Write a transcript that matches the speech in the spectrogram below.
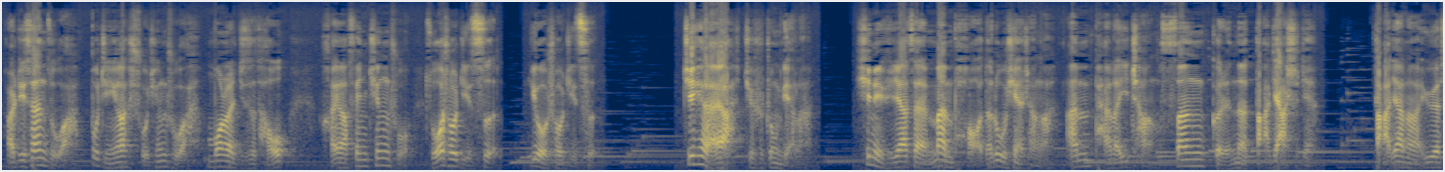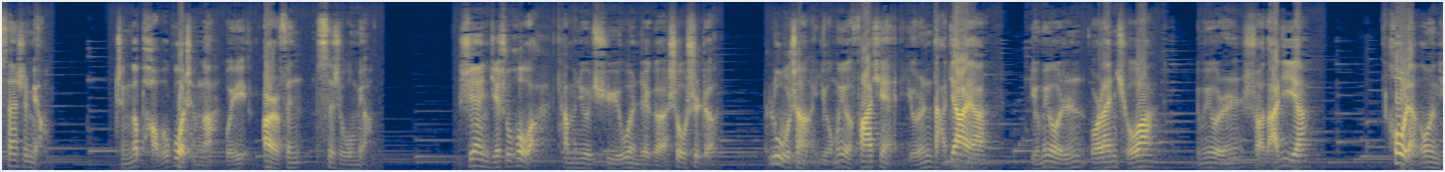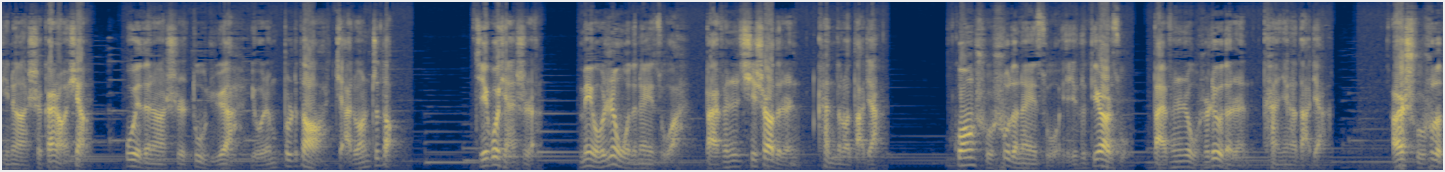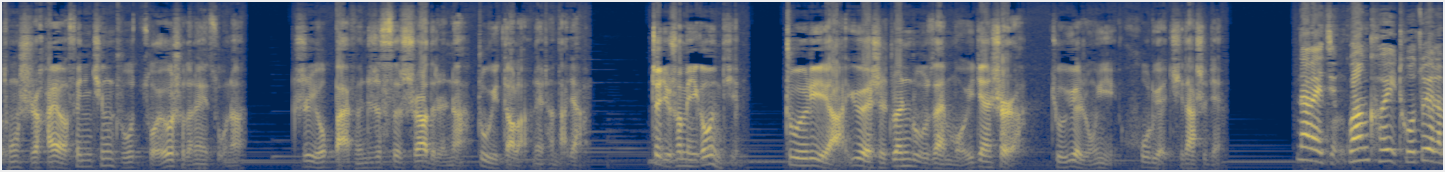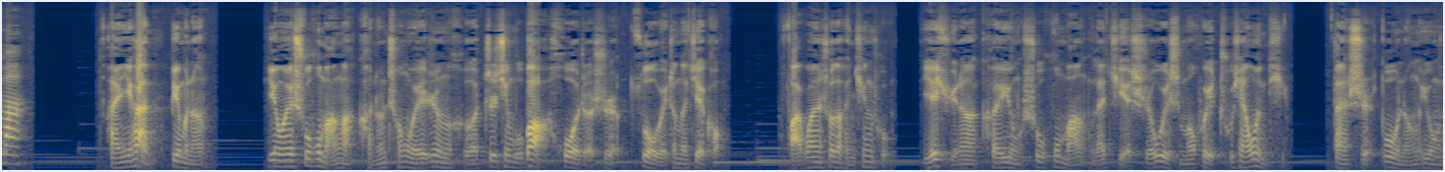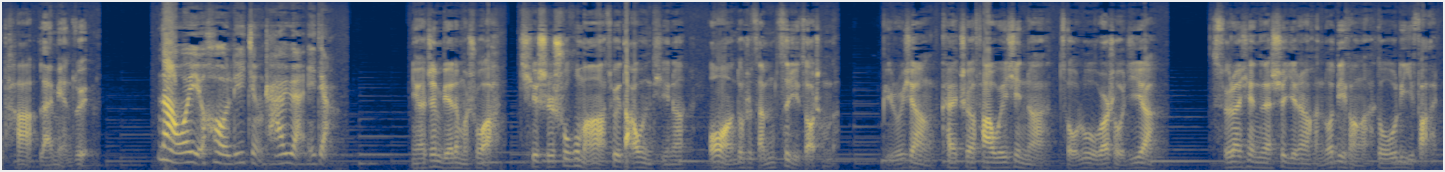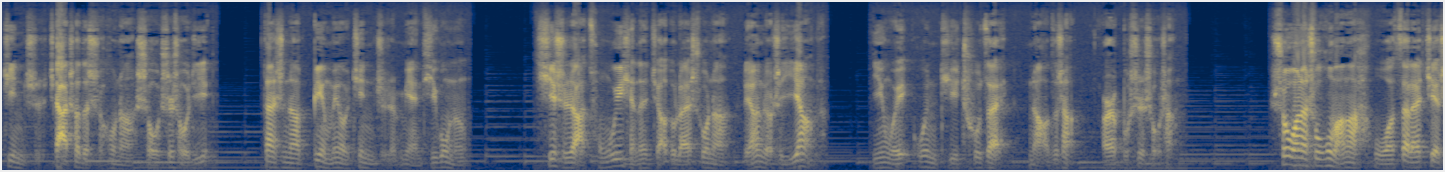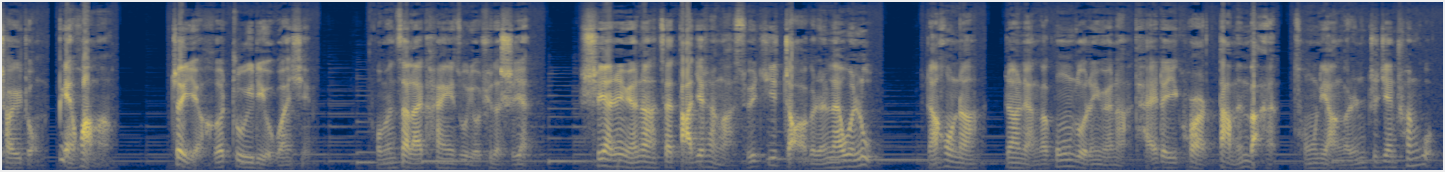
而第三组啊，不仅要数清楚啊摸了几次头，还要分清楚左手几次，右手几次。接下来啊就是重点了。心理学家在慢跑的路线上啊，安排了一场三个人的打架事件，打架呢约三十秒，整个跑步过程啊为二分四十五秒。实验结束后啊，他们就去问这个受试者，路上有没有发现有人打架呀？有没有人玩篮球啊？有没有人耍杂技呀？后两个问题呢是干扰项，为的呢是杜绝啊有人不知道啊假装知道。结果显示啊，没有任务的那一组啊，百分之七十二的人看到了打架。光数数的那一组，也就是第二组，百分之五十六的人看见了打架，而数数的同时还要分清楚左右手的那一组呢，只有百分之四十二的人呢注意到了那场打架。这就说明一个问题：注意力啊越是专注在某一件事儿啊，就越容易忽略其他事件。那位警官可以脱罪了吗？很遗憾，并不能，因为疏忽忙啊可能成为任何知情不报或者是作伪证的借口。法官说得很清楚。也许呢，可以用疏忽忙来解释为什么会出现问题，但是不能用它来免罪。那我以后离警察远一点。你还真别这么说啊！其实疏忽忙啊，最大问题呢，往往都是咱们自己造成的。比如像开车发微信啊，走路玩手机啊。虽然现在世界上很多地方啊都立法禁止驾车的时候呢手持手机，但是呢，并没有禁止免提功能。其实啊，从危险的角度来说呢，两者是一样的。因为问题出在脑子上，而不是手上。说完了疏忽盲啊，我再来介绍一种变化盲，这也和注意力有关系。我们再来看一组有趣的实验。实验人员呢，在大街上啊，随机找个人来问路，然后呢，让两个工作人员呢，抬着一块大门板，从两个人之间穿过。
